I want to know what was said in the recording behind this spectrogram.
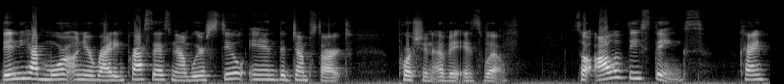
Then you have more on your writing process. Now we're still in the jumpstart portion of it as well. So all of these things, okay?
